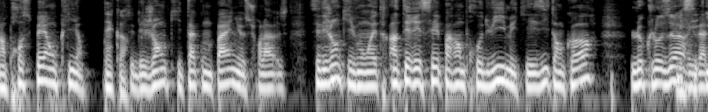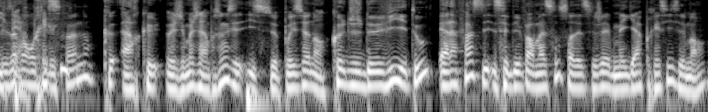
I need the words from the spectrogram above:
un prospect en client. D'accord. C'est des gens qui t'accompagnent sur la. C'est des gens qui vont être intéressés par un produit mais qui hésitent encore. Le closer, il va les avoir au précis. téléphone. Que- alors que moi j'ai l'impression qu'il se positionne en coach de vie et tout, et à la fin c'est des formations sur des sujets méga précis, c'est marrant.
